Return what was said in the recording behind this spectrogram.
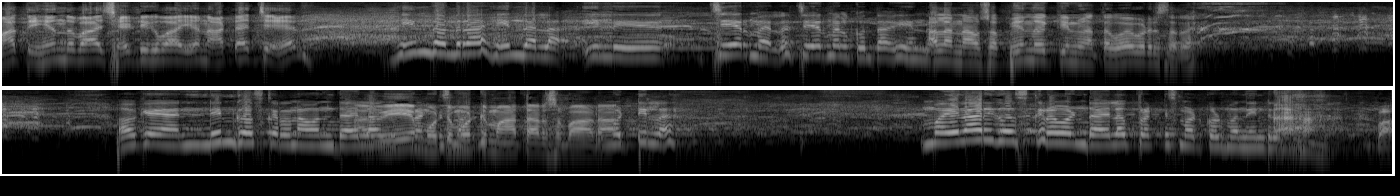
ಮತ್ತೆ ಹಿಂದ ಬಾ ಶೆಟ್ಟಿಗೆ ಬಾ ಏನು ಅಟ್ಯಾಚ್ ಏನು? ಹಿಂದಂದ್ರ ಹಿಂದಲ್ಲ ಇಲ್ಲಿ ಚೇರ್ ಮೇಲೆ ಚೇರ್ ಮೇಲೆ ಕುಂತಾಗ ಹಿಂದ. ಅಲ್ಲ ನಾವು ಸ್ವಲ್ಪ ಹಿಂದೆ ಅಂತ ಹೋಗ್ಬಿಡ್ರಿ ಸರ್. ಓಕೆ ನಿನ್ಗೋಸ್ಕರ ನಾ ಒಂದು ಡೈಲಾಗ್ ಅವೇ ಮುಟ್ಟಿ ಮುಟ್ಟಿ ಮಾತಾಡ್ಸಬೇಡ. ಮುಟ್ಟಿಲ್ಲ. ಮೈಲಾರಿಗೋಸ್ಕರ ಒಂದು ಡೈಲಾಗ್ ಪ್ರಾಕ್ಟೀಸ್ ಮಾಡ್ಕೊಂಡು ಬಂದಿನ್ರಿ. ಬಾ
